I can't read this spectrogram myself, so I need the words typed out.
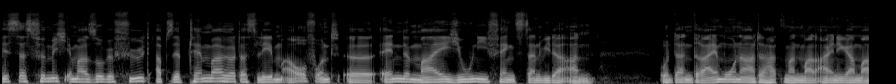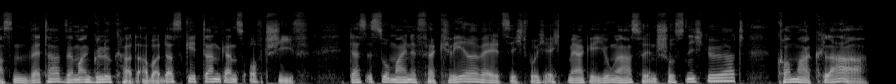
ist das für mich immer so gefühlt, ab September hört das Leben auf und äh, Ende Mai, Juni fängt es dann wieder an. Und dann drei Monate hat man mal einigermaßen Wetter, wenn man Glück hat. Aber das geht dann ganz oft schief. Das ist so meine verquere Weltsicht, wo ich echt merke, Junge, hast du den Schuss nicht gehört? Komm mal klar.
